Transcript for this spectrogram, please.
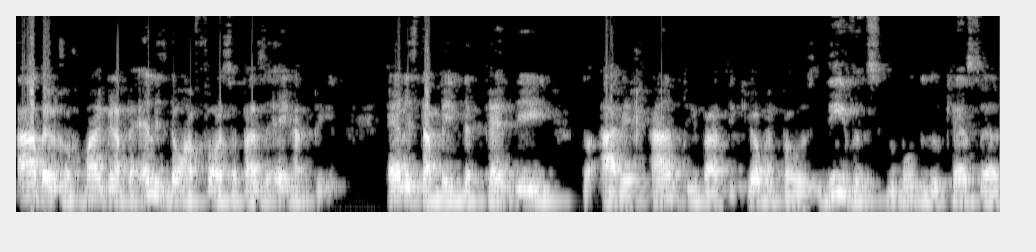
Abba e Chokhmah e Binah, para eles dão a força para Zeirampin, eles também dependem do Arich Antivatikyomen para os níveis do mundo do Kesser,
